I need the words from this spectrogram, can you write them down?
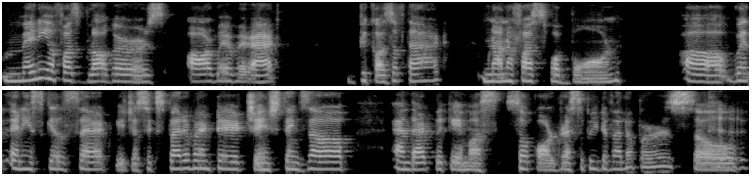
many of us bloggers are where we're at because of that. None of us were born uh, with any skill set. We just experimented, changed things up, and that became us so called recipe developers. So,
